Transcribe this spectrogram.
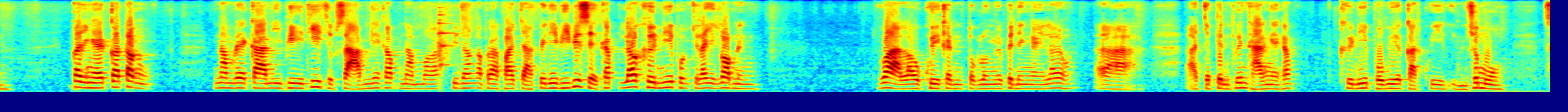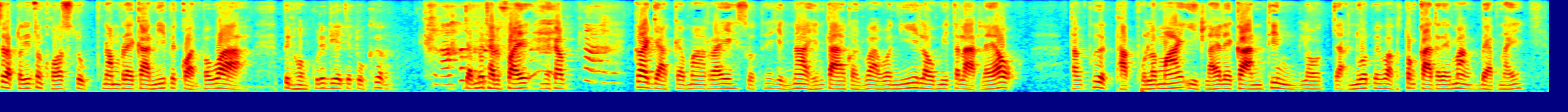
ก็ยังไงก็ต้องนำรายการ EP ที่ 13 นี่ครับนำมาพี่น้องอัปราภาจากเป็น EP พิเศษครับ แล้วคืนนี้ผมจะไล่อีกรอบหนึ่งว่าเราคุยกันตกลงกันเป็นยังไงแล้วอ่าอาจจะเป็นพื้นฐานไงครับ คืนนี้ผมมีโอกาสคุยอีกหนึ่งชั่วโมงสำหรับตอนนี้ต้องขอสรุปนำรายการนี้ไปก่อนเพราะว่าเป็นห่วงคุณลิเดียจะตกเครื่องจะไม่ทันไฟท์นะครับ ก็อยากจะมาไลฟ์สดให้เห็นหน้าเห็นตาก่อนว่า วันนี้เรามีตลาดแล้ว ทั้งพืชผักผลไม้อีกหลายรายการที่เราจะนวดไว้ว่าต้องการอะไรมั่งแบบไหน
